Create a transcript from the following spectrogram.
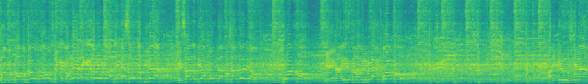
Vamos, vamos, vamos, vamos, hay que correr, hay que correr más, venga, esa velocidad, esa velocidad punta, José Antonio, Juanjo, bien, ahí está la primera de Juanjo. Hay que buscar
